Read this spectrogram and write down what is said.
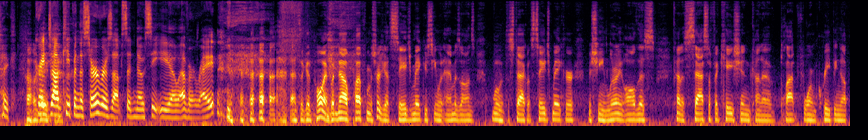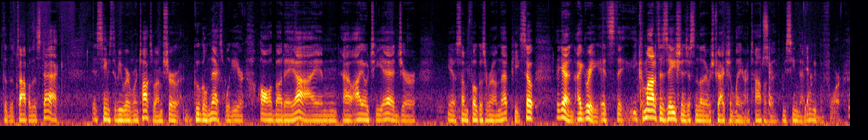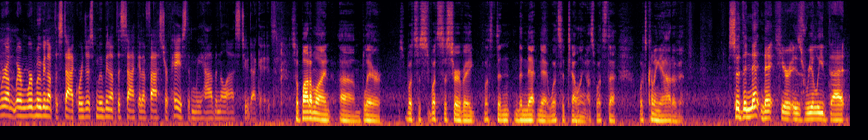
like, oh, okay. great job keeping the servers up, said no CEO ever, right? That's a good point. But now platform as you got SageMaker, you see what Amazon's moving the stack with SageMaker, machine learning, all this kind of SaaSification kind of platform creeping up to the top of the stack. It seems to be where everyone talks about. I'm sure Google Next will hear all about AI and how IoT Edge or you know, some focus around that piece. So again, I agree. It's the commoditization is just another abstraction layer on top sure. of it. We've seen that yeah. movie before. We're, we're, we're moving up the stack. We're just moving up the stack at a faster pace than we have in the last two decades. So bottom line, um, Blair, what's the, what's the survey? What's the, the net net? What's it telling us? What's the what's coming out of it? So the net net here is really that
